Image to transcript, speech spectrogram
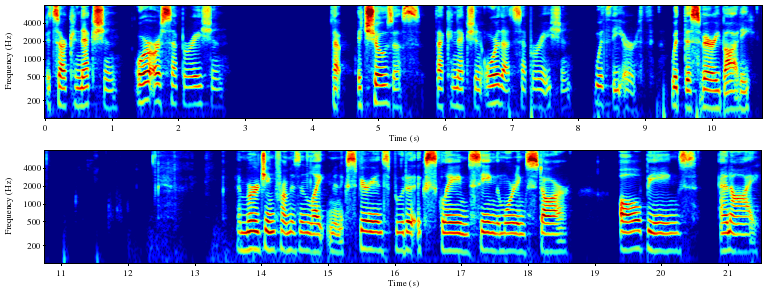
It's our connection or our separation that it shows us that connection or that separation with the earth, with this very body. Emerging from his enlightenment experience, Buddha exclaimed, seeing the morning star, All beings and I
